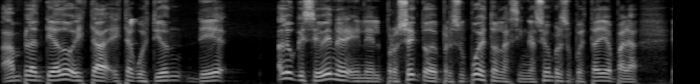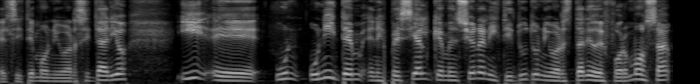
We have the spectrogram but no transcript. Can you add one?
han planteado esta, esta cuestión de algo que se ve en el, proyecto de presupuesto, en la asignación presupuestaria para el sistema universitario, y eh, un, ítem en especial que menciona el Instituto Universitario de Formosa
